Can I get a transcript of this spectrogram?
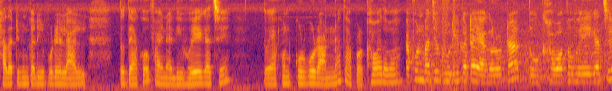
সাদা টিফিন কারির উপরে লাল। তো দেখো ফাইনালি হয়ে গেছে। তো এখন করব রান্না, তারপর খাওয়া দাওয়া এখন বাজে ঘড়ির কাটায় এগারোটা, তো খাওয়া তো হয়ে গেছে।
